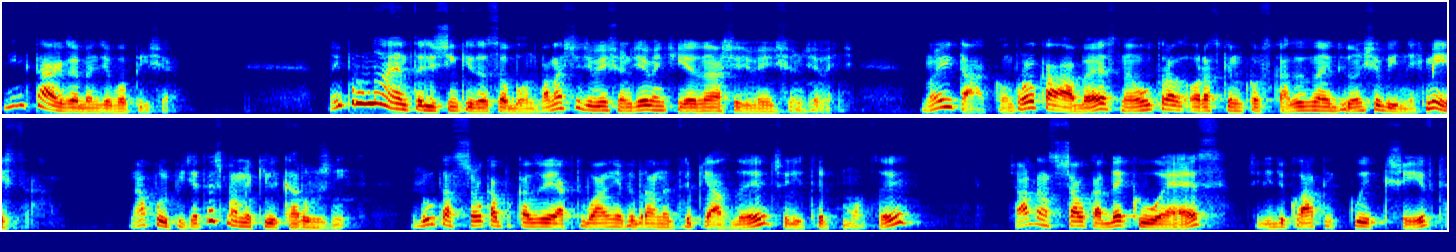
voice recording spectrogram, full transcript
Link także będzie w opisie. No i porównałem te liczniki ze sobą 1299 i 1199. No i tak, kontrolka ABS, neutral oraz kierunkowskazy znajdują się w innych miejscach. Na pulpicie też mamy kilka różnic. Żółta strzałka pokazuje aktualnie wybrany tryb jazdy, czyli tryb mocy. Czarna strzałka DQS, czyli Ducati Quick Shift.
